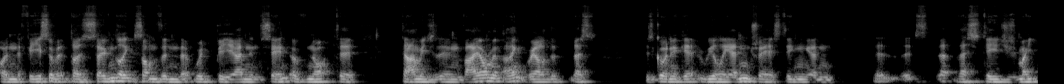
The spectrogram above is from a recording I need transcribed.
on the face of it does sound like something that would be an incentive not to damage the environment. I think where the, this is going to get really interesting and it's at this stage is might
